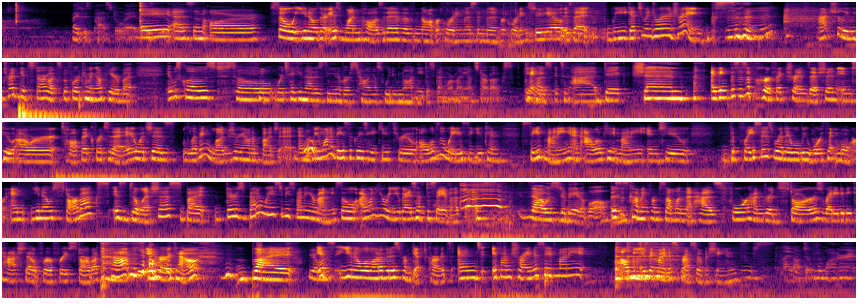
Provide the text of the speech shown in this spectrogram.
I just passed away. That. ASMR. So, you know, there is one positive of not recording this in the recording studio is that we get to enjoy our drinks. Mm-hmm. Actually, we tried to get Starbucks before coming up here, but It was closed, so we're taking that as the universe telling us we do not need to spend more money on Starbucks because it's an addiction. I think this is a perfect transition into our topic for today, which is living luxury on a budget. And we want to basically take you through all of the ways that you can save money and allocate money into the places where they will be worth it more. And you know, Starbucks is delicious, but there's better ways to be spending your money. So I want to hear what you guys have to say about this. that was debatable. This is coming from someone that has 400 stars ready to be cashed out for a free Starbucks cup in her account. But it's, you know, a lot of it is from gift cards. And if I'm trying to save money, I'll be using my Nespresso machine. Oops, I knocked over the water.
